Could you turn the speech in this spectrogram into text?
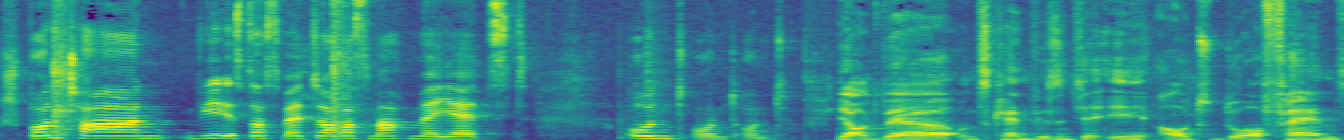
spontan, wie ist das Wetter, was machen wir jetzt und, und, und. Ja, und wer uns kennt, wir sind ja eh Outdoor-Fans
